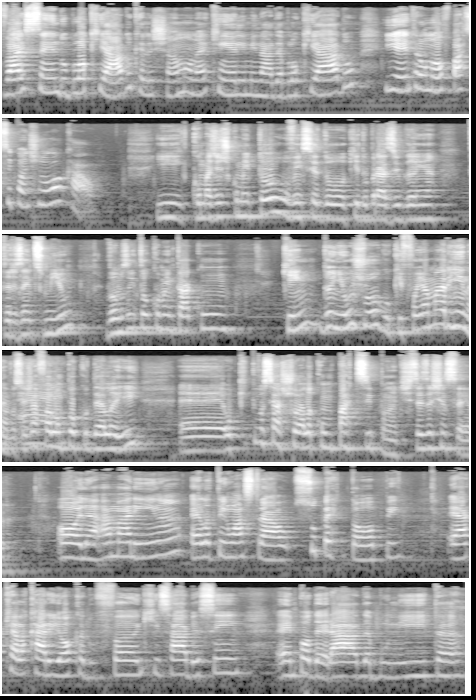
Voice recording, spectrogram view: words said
Vai sendo bloqueado, que eles chamam, né? Quem é eliminado é bloqueado e entra um novo participante no local. E como a gente comentou, o vencedor aqui do Brasil ganha 300 mil. Vamos então comentar com quem ganhou o jogo, que foi a Marina. Você já É. falou um pouco dela aí. É, o que, que você achou ela como participante? Seja sincera. Olha, a Marina, ela tem um astral super top. É aquela carioca do funk, sabe assim? É empoderada, bonita.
